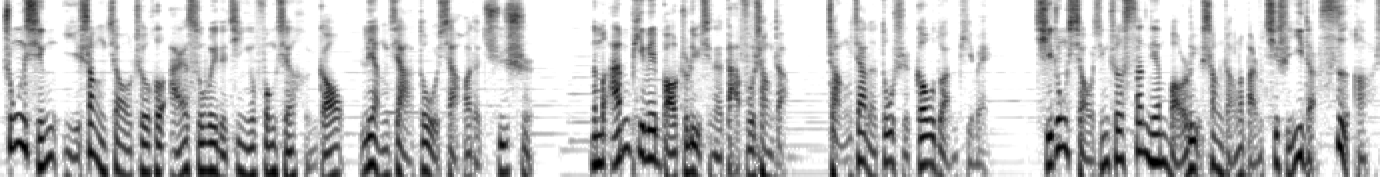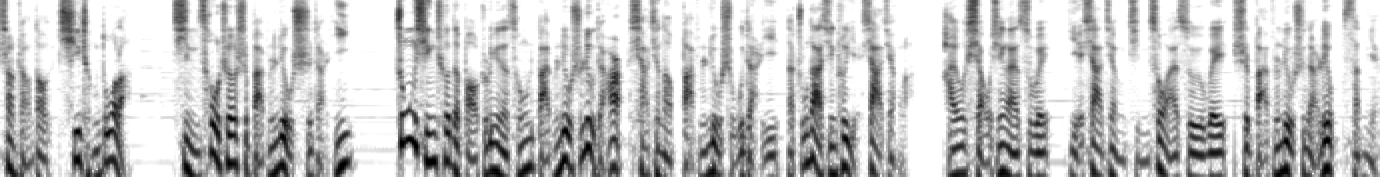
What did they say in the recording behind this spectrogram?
中型以上轿车和 SUV 的经营风险很高，量价都有下滑的趋势。那么 MPV 保值率现在大幅上涨，涨价的都是高端品位，其中小型车三年保值率上涨了百分之七十一点四啊，上涨到七成多了，紧凑车是百分之六十点一。中型车的保值率呢，从百分之六十六点二下降到百分之六十五点一。那中大型车也下降了，还有小型 SUV 也下降，紧凑 SUV 是百分之六十点六，三年。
